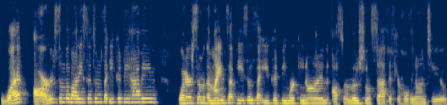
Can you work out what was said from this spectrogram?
what are some of the body symptoms that you could be having? What are some of the mindset pieces that you could be working on? Also, emotional stuff if you're holding on to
